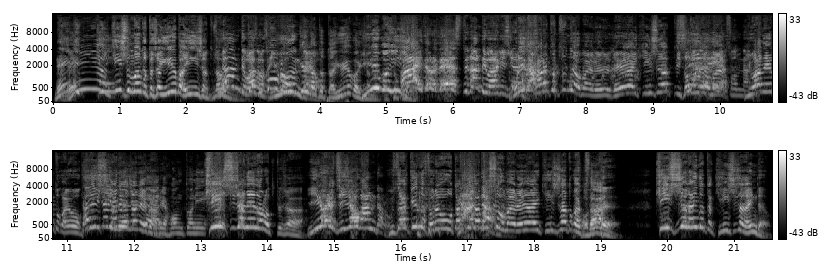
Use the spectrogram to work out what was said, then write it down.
恋愛禁止でもないんだったらじゃあ言えばいいじゃんってなるなんでわざわざ言うんだよだっ。たら言えばいいじゃん言えばいいじゃん。アイドルですってなんで言わなきゃいけないが腹立つんだよ、お前。恋恋愛禁止だって言っておいて、そうだよお前そん。な言わねえとかよ。禁大止じゃねえじゃねえあれ、か。本当に。禁止じゃねえだろって、じゃあ。いろいろ事情があんだろふざけんな、それをオタクが騙して、お前恋愛禁止だとかっつそうだって。禁止じゃないんだったら禁止じゃないんだよ。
